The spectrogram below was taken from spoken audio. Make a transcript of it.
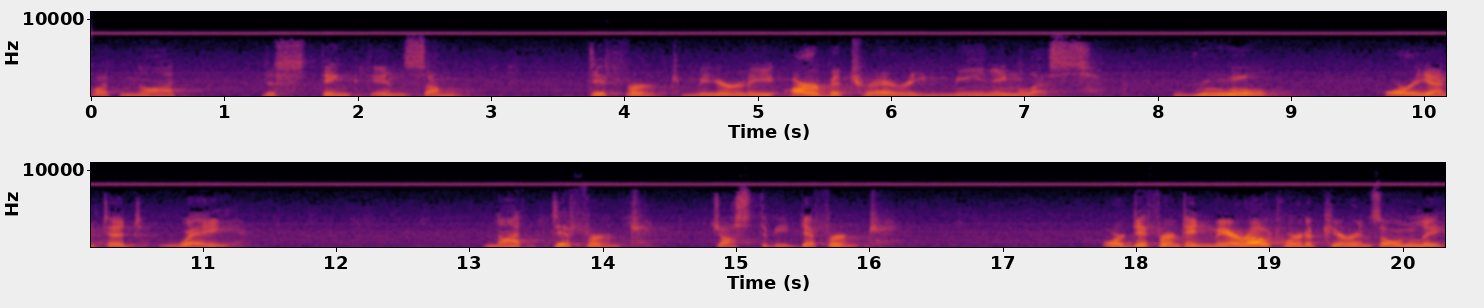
but not distinct in some different, merely arbitrary, meaningless, rule oriented way. Not different just to be different, or different in mere outward appearance only,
